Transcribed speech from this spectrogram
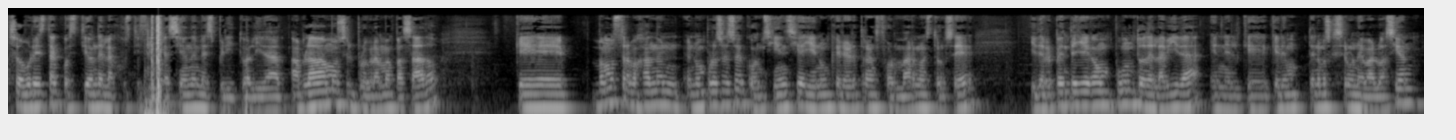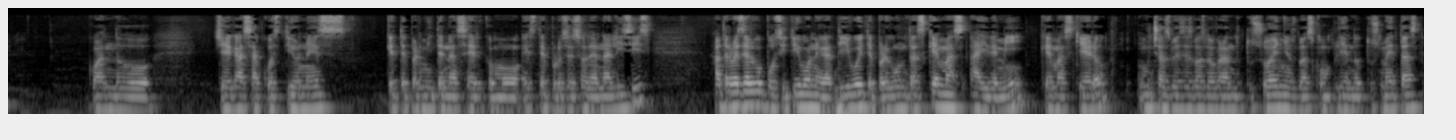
sobre esta cuestión de la justificación en la espiritualidad. Hablábamos el programa pasado que vamos trabajando en, un proceso de conciencia y en un querer transformar nuestro ser y de repente llega un punto de la vida en el que queremos, tenemos que hacer una evaluación. Cuando llegas a cuestiones que te permiten hacer como este proceso de análisis a través de algo positivo o negativo y te preguntas qué más hay de mí, qué más quiero. Muchas veces vas logrando tus sueños, vas cumpliendo tus metas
